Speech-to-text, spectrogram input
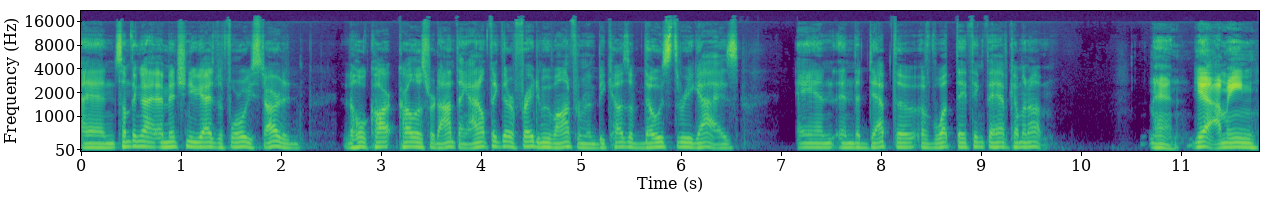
and something I, I mentioned to you guys before we started the whole Car- Carlos Rodon thing. I don't think they're afraid to move on from him because of those three guys and and the depth of, of what they think they have coming up. Man, yeah, I mean,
